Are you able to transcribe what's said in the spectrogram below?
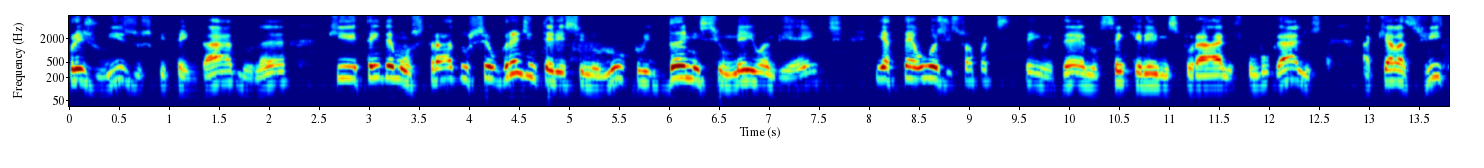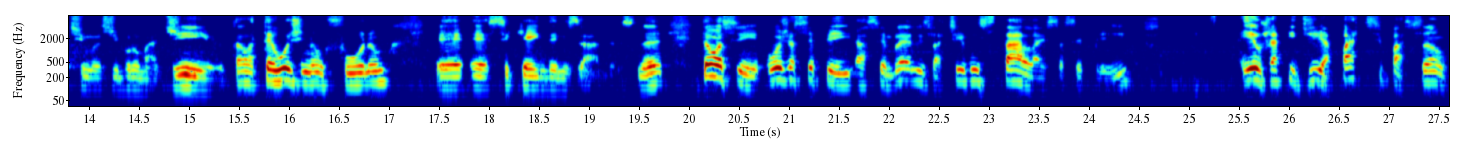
prejuízos que tem dado, né? que tem demonstrado o seu grande interesse no lucro e dane-se o meio ambiente. E até hoje, só para que se tenha uma ideia, não, sem querer misturar alhos com bugalhos, aquelas vítimas de Brumadinho tal, até hoje não foram é, é, sequer indenizadas. Né? Então, assim, hoje a CPI, a Assembleia Legislativa instala essa CPI. Eu já pedi a participação,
